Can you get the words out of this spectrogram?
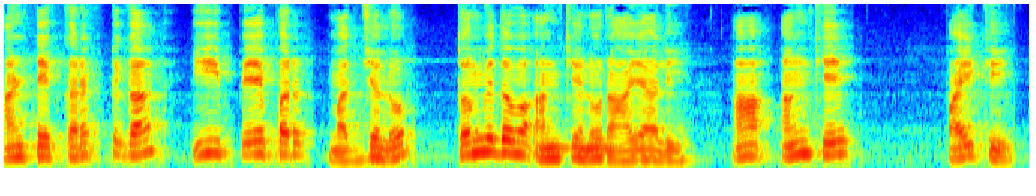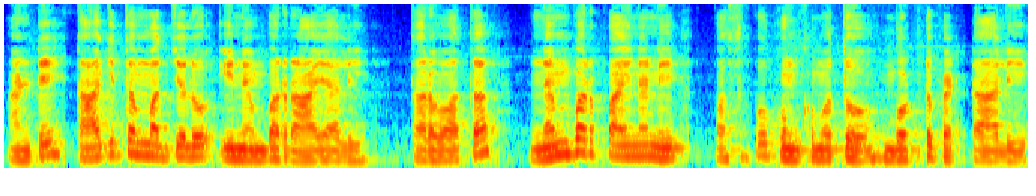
అంటే కరెక్ట్గా ఈ పేపర్ మధ్యలో తొమ్మిదవ అంకెను రాయాలి. ఆ అంకె పైకి అంటే కాగితం మధ్యలో ఈ నెంబర్ రాయాలి. తర్వాత నెంబర్ పైనని పసుపు కుంకుమతో బొట్టు పెట్టాలి.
